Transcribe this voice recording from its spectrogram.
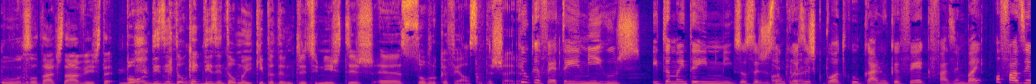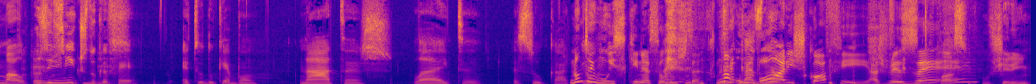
O resultado está à vista. Bom, diz então, o que é que diz então uma equipa de nutricionistas uh, sobre o café, Elsa Teixeira? Que o café tem amigos e também tem inimigos, ou seja, são Ok. coisas que pode colocar no café que fazem bem ou fazem mal. Ok, Os os- inimigos do isso. café é tudo o que é bom: natas, leite, açúcar. Não Eu- tem um whisky nessa lista. Não, um bom não. Irish coffee. Às vezes é. Clássico, o cheirinho.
